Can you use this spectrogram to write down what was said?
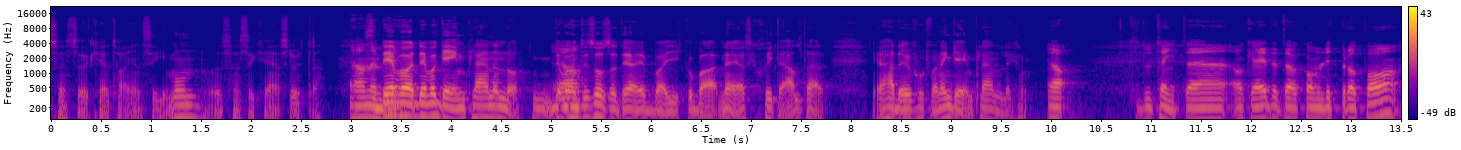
sen så kan jeg ta igjen cigg imorgon och og så kan jeg sluta ja, Så det var, det var gameplanen da. Det Ja. var ikke så, så jeg bare gikk og bare Nei, jeg skal skite skita i alt det Jeg hadde jo ju fortfarande en gameplan liksom Ja. Så du tenkte ok, dette kom litt brått på.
